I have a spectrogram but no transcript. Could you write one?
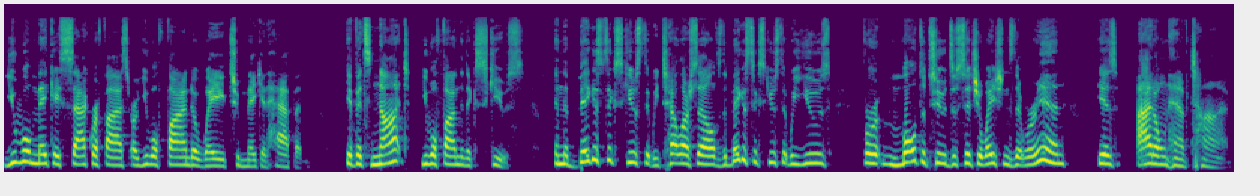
you will make a sacrifice or you will find a way to make it happen. If it's not, you will find an excuse. And the biggest excuse that we tell ourselves, the biggest excuse that we use for multitudes of situations that we're in is, I don't have time.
